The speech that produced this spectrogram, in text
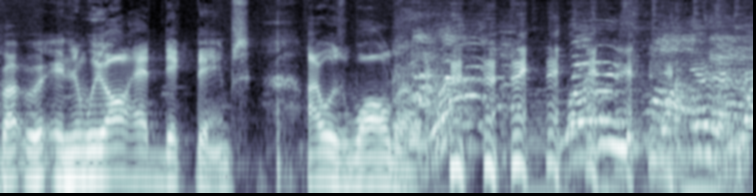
but, and then we all had nicknames. I was Waldo.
